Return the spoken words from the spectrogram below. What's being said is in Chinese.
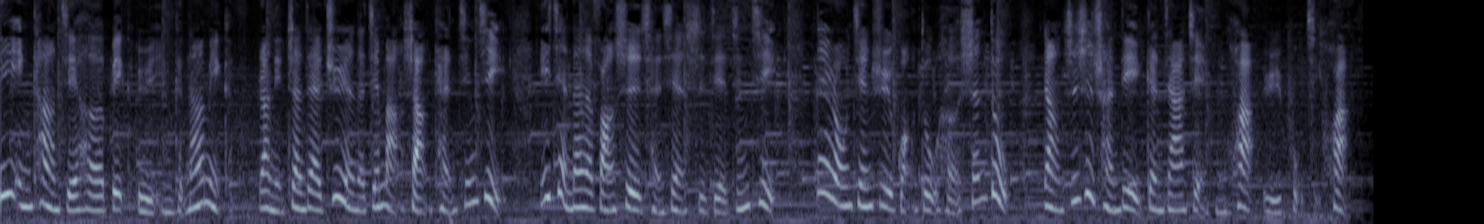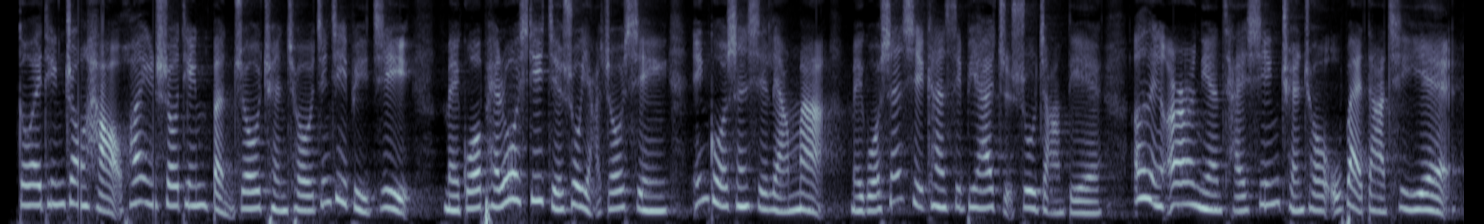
B Income 结合 Big 与 Economic，让你站在巨人的肩膀上看经济，以简单的方式呈现世界经济，内容兼具广度和深度，让知识传递更加简明化与普及化。各位听众好，欢迎收听本周全球经济笔记。美国裴洛西结束亚洲行，英国升息两码，美国升息看 CPI 指数涨跌。二零二二年财新全球五百大企业。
